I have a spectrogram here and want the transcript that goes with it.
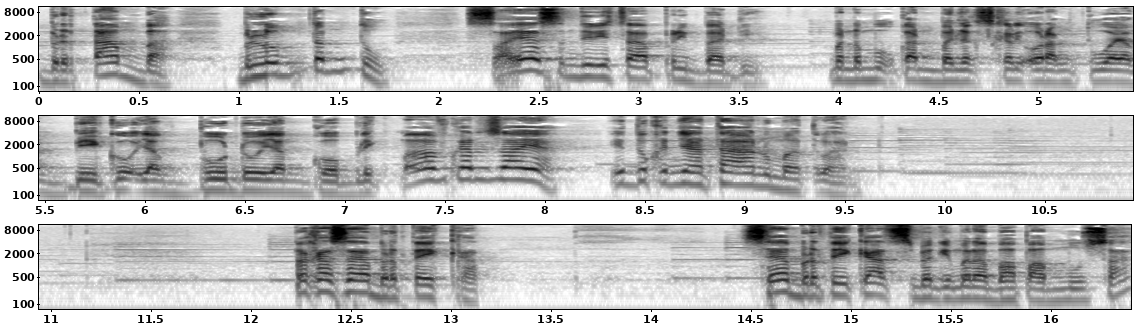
bertambah. Belum tentu. Saya sendiri secara pribadi menemukan banyak sekali orang tua yang bego, yang bodoh, yang goblik. Maafkan saya, itu kenyataan umat Tuhan. Maka saya bertekad. Saya bertekad sebagaimana Bapak Musa,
